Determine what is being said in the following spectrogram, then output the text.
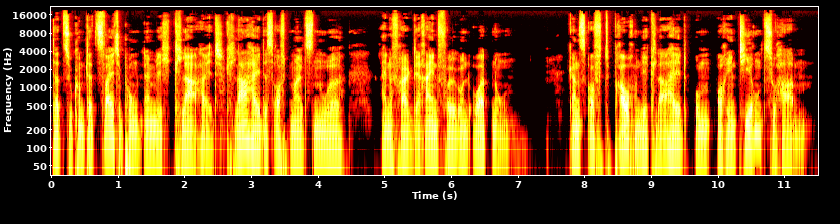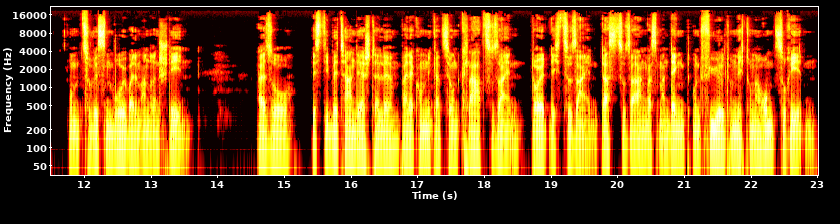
Dazu kommt der zweite Punkt, nämlich Klarheit. Klarheit ist oftmals nur eine Frage der Reihenfolge und Ordnung. Ganz oft brauchen wir Klarheit, um Orientierung zu haben, um zu wissen, wo wir bei dem anderen stehen. Also ist die Bitte an der Stelle bei der Kommunikation klar zu sein, deutlich zu sein, das zu sagen, was man denkt und fühlt und nicht drum herum zu reden.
